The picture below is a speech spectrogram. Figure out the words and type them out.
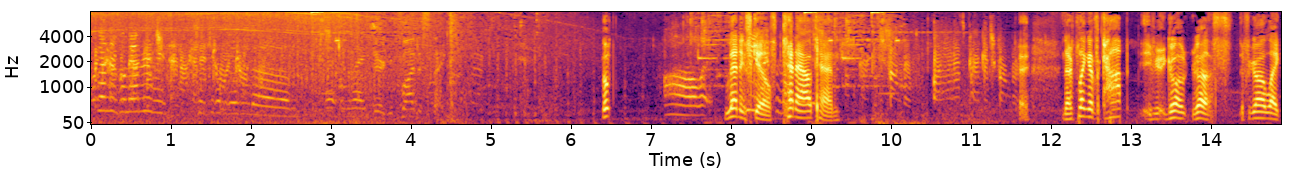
Go down there, go down there. We take it over there in the, um, uh, legs. Here, you fly this thing. Oh, Landing skills, 10 out of 10. Okay. Now, if you're playing as a cop, if you're going, if you're gonna like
